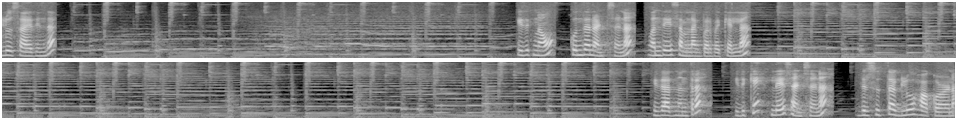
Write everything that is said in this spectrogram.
ಗ್ಲೂ ಸಹಾಯದಿಂದ. ಇದಕ್ಕೆ ನಾವು ಕುಂದನ್ ಅಂಟಿಸೋಣ. ಒಂದೇ ಸಮನಾಗಿ ಬರಬೇಕೆಲ್ಲ. ಇದಾದ ನಂತರ ಇದಕ್ಕೆ ಲೇಸ್ ಅಂಟಿಸೋಣ. ಇದ್ರ ಸುತ್ತ ಗ್ಲೂ ಹಾಕೋಣ.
